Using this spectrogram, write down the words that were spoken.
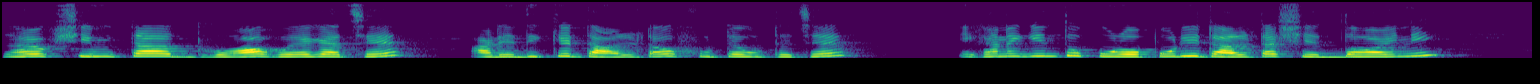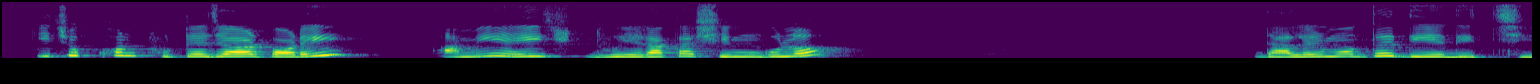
যাই হোক, শিমটা ধোয়া হয়ে গেছে, আর এদিকে ডালটাও ফুটে উঠেছে। এখানে কিন্তু পুরোপুরি ডালটা সেদ্ধ হয়নি। কিছুক্ষণ ফুটে যাওয়ার পরেই আমি এই ধুয়ে রাখা শিমগুলো ডালের মধ্যে দিয়ে দিচ্ছি।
